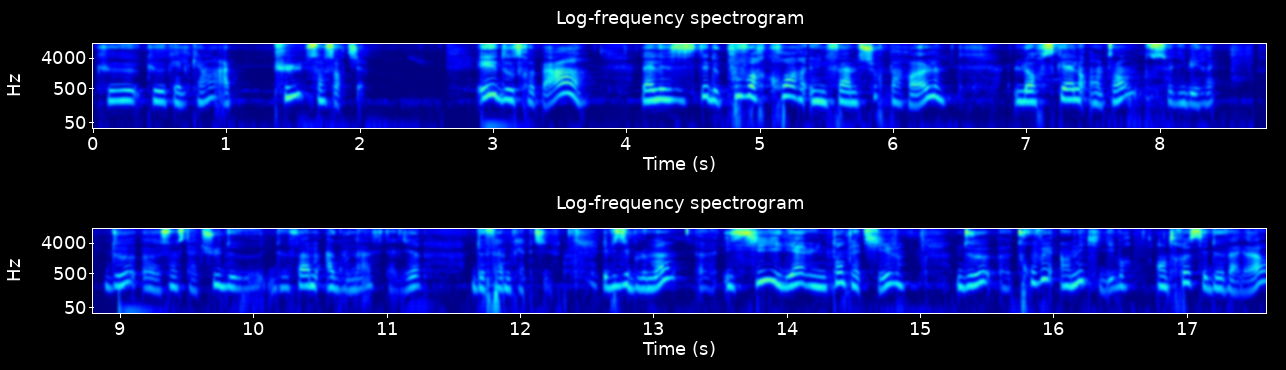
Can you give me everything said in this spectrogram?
que, que quelqu'un a pu s'en sortir. Et d'autre part, la nécessité de pouvoir croire une femme sur parole, lorsqu'elle entend se libérer de euh, son statut de, femme aguna, c'est-à-dire de femme captive. Et visiblement, euh, ici, il y a une tentative de euh, trouver un équilibre entre ces deux valeurs,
